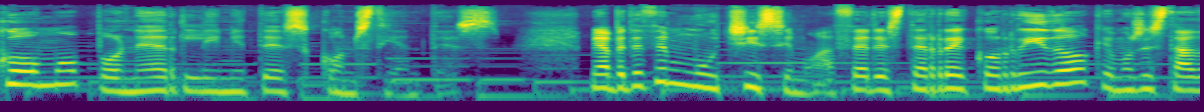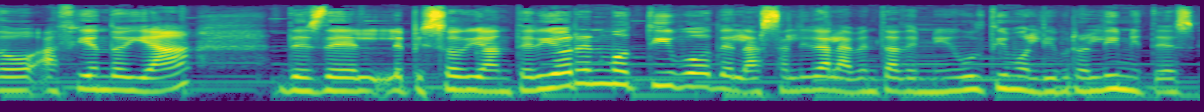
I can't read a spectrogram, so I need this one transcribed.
cómo poner límites conscientes. Me apetece muchísimo hacer este recorrido que hemos estado haciendo ya desde el episodio anterior en motivo de la salida a la venta de mi último libro Límites,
